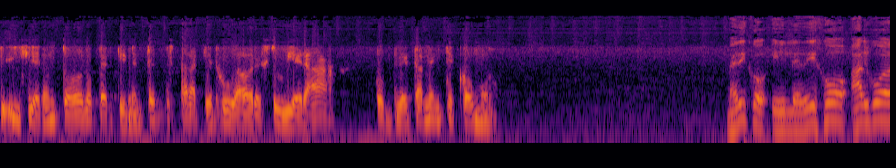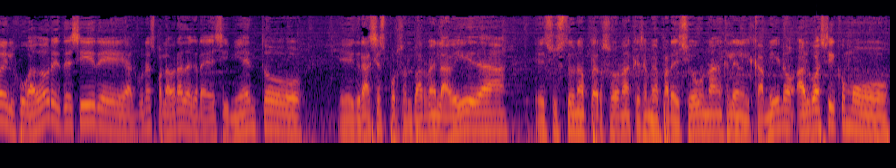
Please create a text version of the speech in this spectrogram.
hicieron todo lo pertinente pues, para que el jugador estuviera completamente cómodo. Médico, ¿y le dijo algo el jugador? Es decir, eh, algunas palabras de agradecimiento, eh, gracias por salvarme la vida, es usted una persona que se me apareció un ángel en el camino, algo así como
